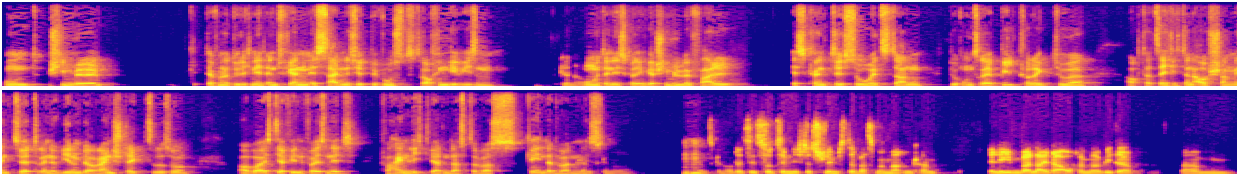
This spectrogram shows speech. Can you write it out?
Und Schimmel darf man natürlich nicht entfernen, es sei denn, es wird bewusst darauf hingewiesen. Genau. Momentan ist gerade irgendwie ein Schimmelbefall. Es könnte so jetzt dann durch unsere Bildkorrektur auch tatsächlich dann ausschauen, wenn zur Renovierung da reinsteckt oder so. Aber es darf jedenfalls nicht verheimlicht werden, dass da was geändert worden Ganz ist. Genau. Mhm. Ganz genau. Das ist so ziemlich das Schlimmste, was man machen kann. Erleben wir leider auch immer wieder, ähm,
